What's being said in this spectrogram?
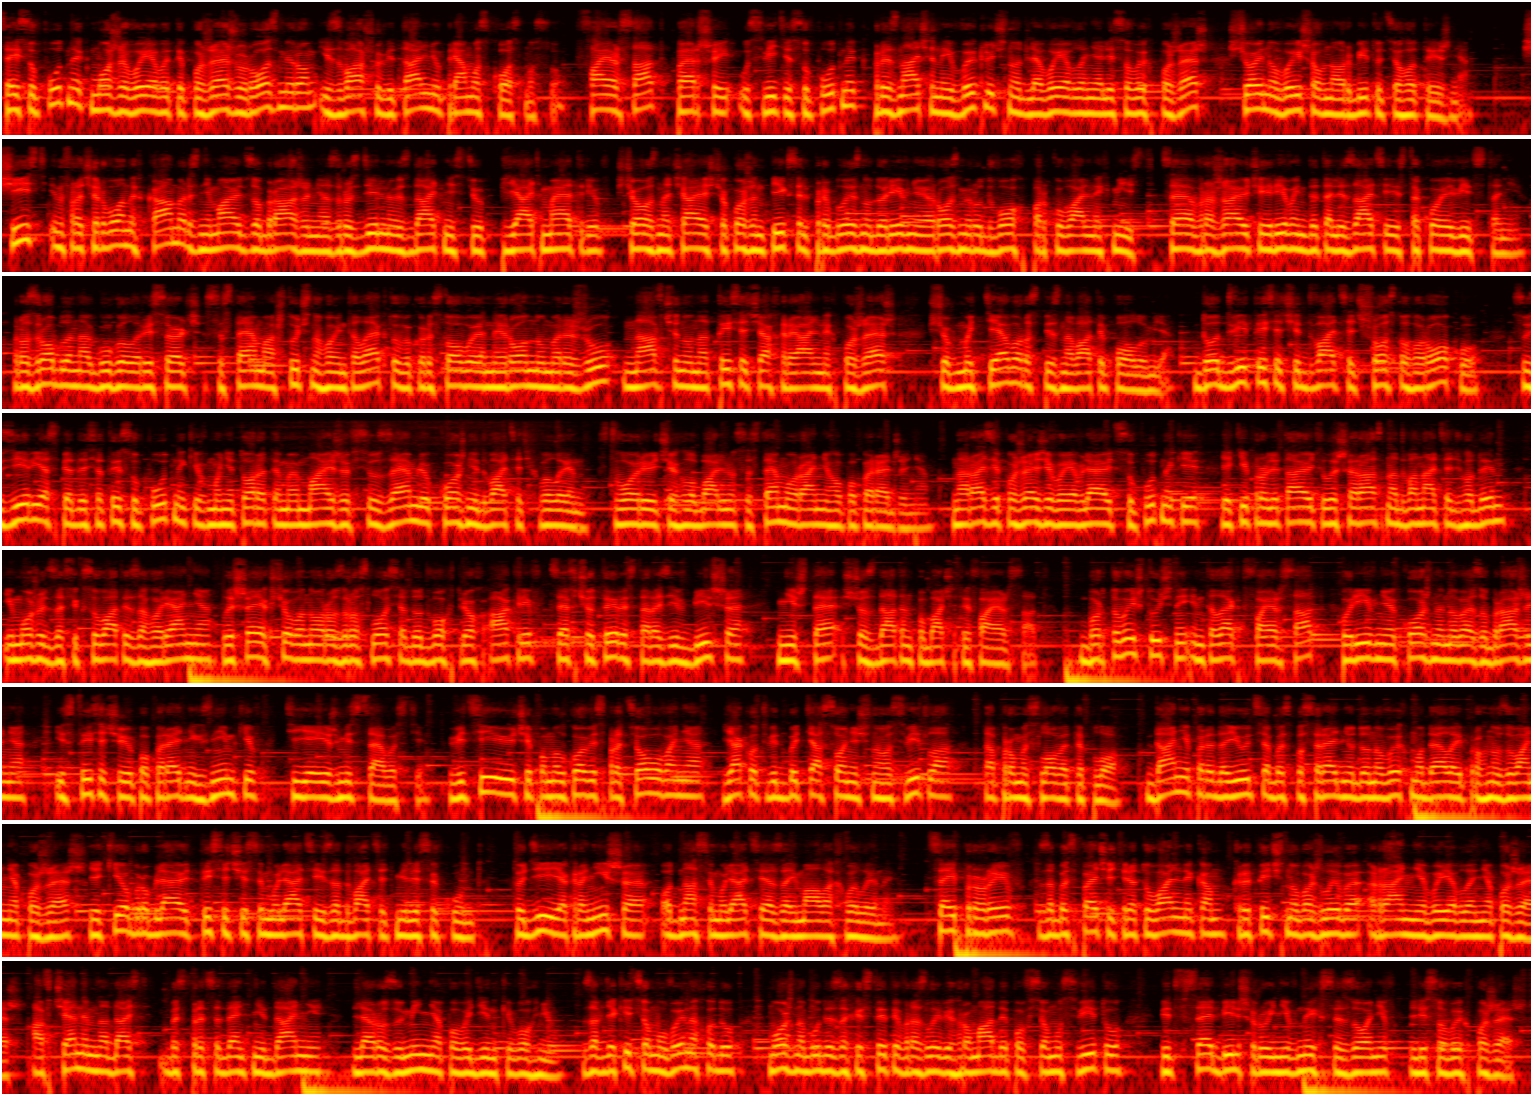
Цей супутник може виявити пожежу розміром із вашу вітальню прямо з космосу. FireSat – перший у світі супутник, призначений виключно для виявлення лісових пожеж, щойно вийшов на орбіту цього тижня. Шість інфрачервоних камер знімають зображення з роздільною здатністю 5 метрів, що означає, що кожен піксель приблизно дорівнює розміру двох паркувальних місць. Це вражаючий рівень деталізації з такої відстані. Розроблена Google Research система штучного інтелекту використовує нейронну мережу, навчену на тисячах реальних пожеж, щоб миттєво розпізнавати полум'я. До 2026 року Сузір'я з 50 супутників моніторитиме майже всю землю кожні 20 хвилин, створюючи глобальну систему раннього попередження. Наразі пожежі виявляють супутники, які пролітають лише раз на 12 годин і можуть зафіксувати загоряння лише якщо воно розрослося до 2-3 акрів. Це в 400 разів більше ніж те, що здатен побачити FireSat. Бортовий штучний інтелект FireSat порівнює кожне нове зображення із тисячею попередніх знімків тієї ж місцевості, відсіюючи помилкові спрацьовування, як от відбиття сонячного світла та промислове тепло. Дані передаються безпосередньо до нових моделей прогнозування пожеж, які обробляють тисячі симуляцій за 20 мілісекунд, тоді як раніше одна симуляція займала хвилини. Цей прорив забезпечить рятувальникам критично важливе раннє виявлення пожеж, а вченим надасть безпрецедентні дані для розуміння поведінки вогню. Завдяки цьому винаходу можна буде захистити вразливі громади по всьому світу від все більш руйнівних сезонів лісових пожеж.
